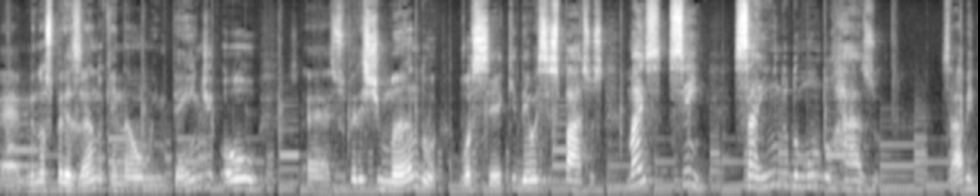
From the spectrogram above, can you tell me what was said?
é, menosprezando quem não entende ou é, superestimando você que deu esses passos. Mas sim, saindo do mundo raso. Sabe?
